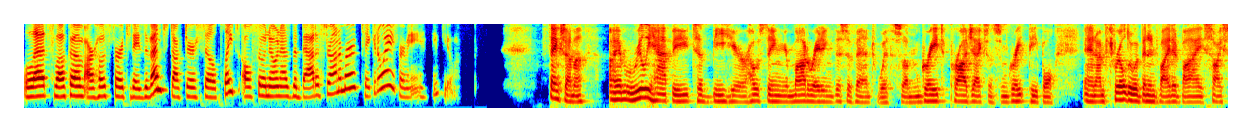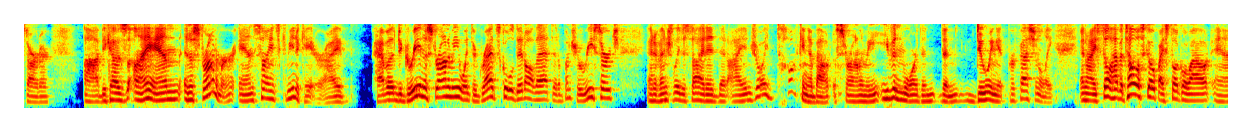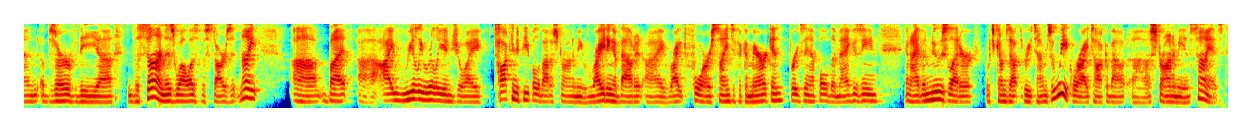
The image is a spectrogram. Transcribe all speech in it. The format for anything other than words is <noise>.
Let's welcome our host for today's event, Dr. Phil Plait, also known as the Bad Astronomer. Take it away for me. Thank you. Thanks, Emma. I am really happy to be here hosting and moderating this event with some great projects and some great people. And I'm thrilled to have been invited by SciStarter uh, because I am an astronomer and science communicator. I have a degree in astronomy, went to grad school, did all that, did a bunch of research, and eventually decided that I enjoyed talking about astronomy even more than, than doing it professionally. And I still have a telescope. I still go out and observe the, uh, the sun as well as the stars at night. Uh, but uh, I really, really enjoy talking to people about astronomy, writing about it. I write for Scientific American, for example, the magazine, and I have a newsletter which comes out three times a week where I talk about uh, astronomy and science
